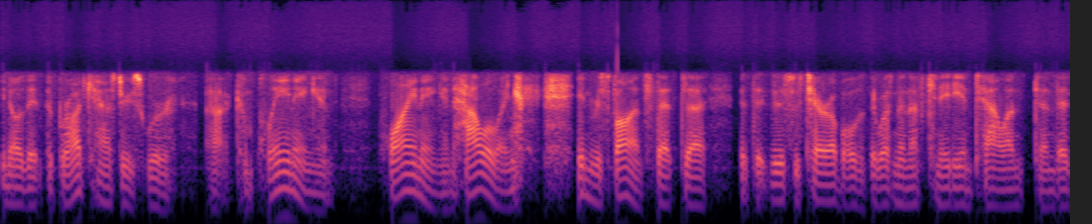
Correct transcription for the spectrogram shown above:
you know the, the broadcasters were uh, complaining and whining and howling in response that uh, that this was terrible, that there wasn't enough Canadian talent, and that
